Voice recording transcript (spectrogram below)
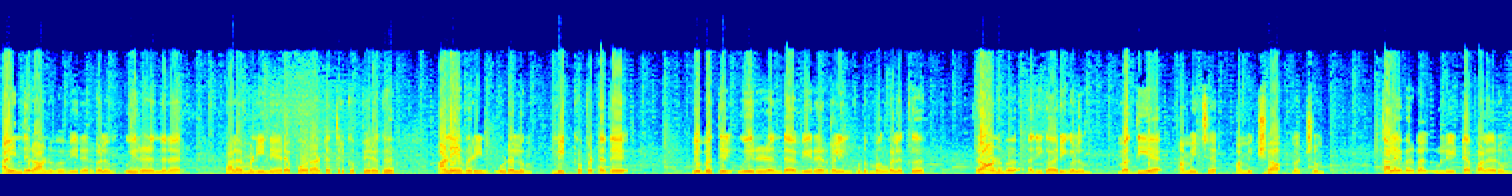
ஐந்து ராணுவ வீரர்களும் உயிரிழந்தனர். பல மணி நேர போராட்டத்திற்கு பிறகு அனைவரின் உடலும் மீட்கப்பட்டது. விபத்தில் உயிரிழந்த வீரர்களின் குடும்பங்களுக்கு ராணுவ அதிகாரிகளும் மத்திய அமைச்சர் அமித்ஷா மற்றும் தலைவர்கள் உள்ளிட்ட பலரும்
